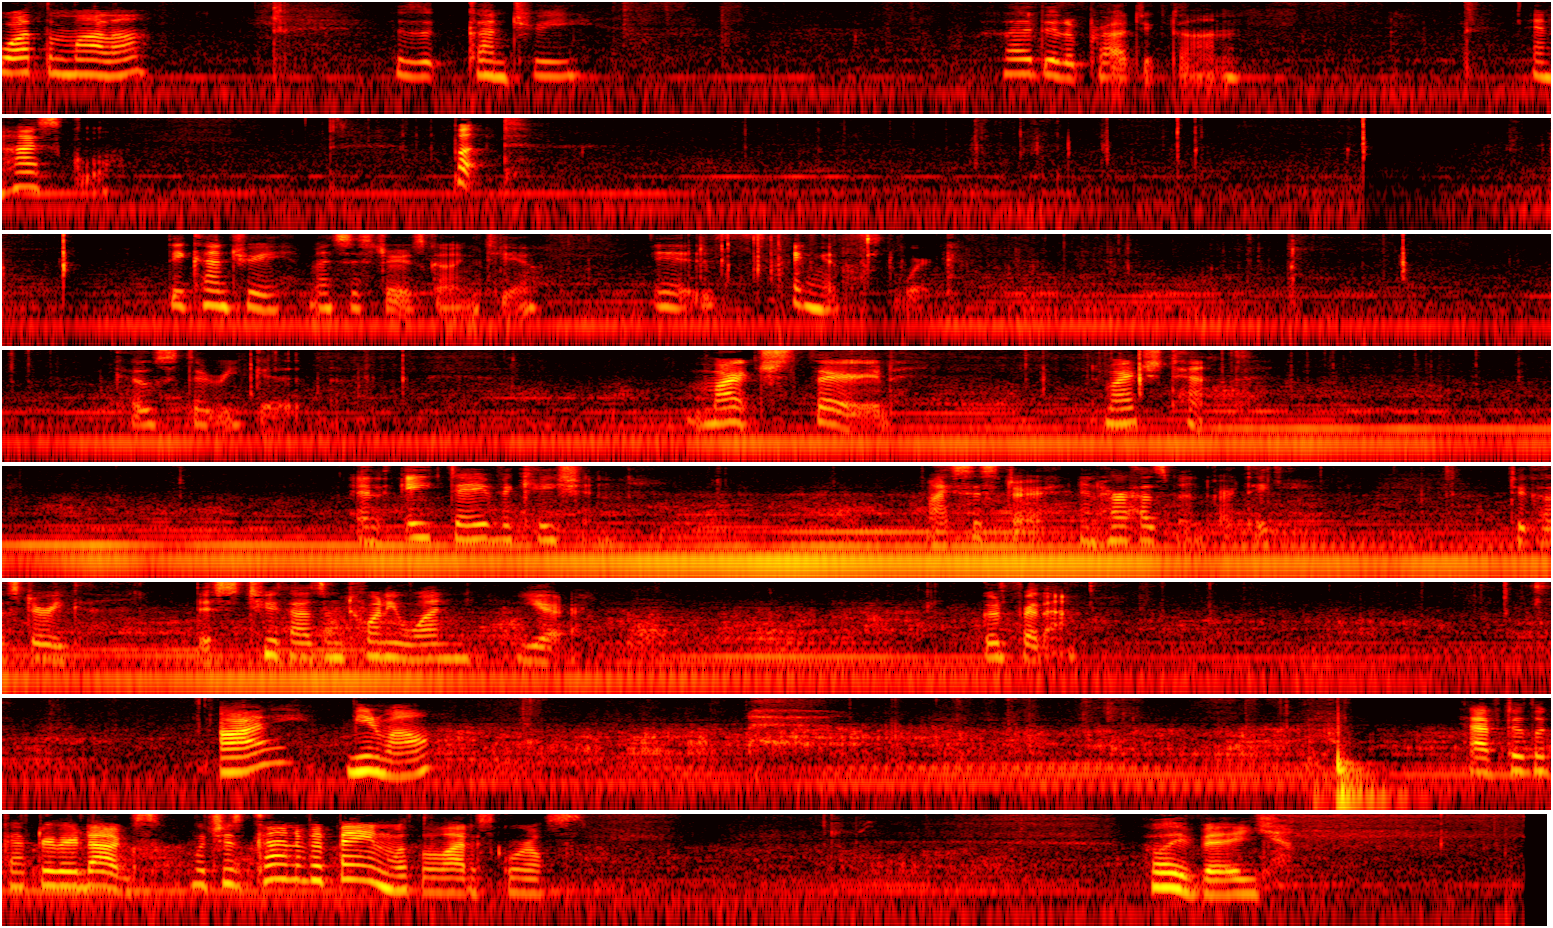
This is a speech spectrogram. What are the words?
Guatemala is a country that I did a project on in high school. But the country my sister is going to is I get this to work. Costa Rica. March 3rd. March 10th. An eight day vacation. My sister and her husband are taking to Costa Rica this 2021 year. Good for them. I, meanwhile, have to look after their dogs, which is kind of a pain with a lot of squirrels. Oy vey.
